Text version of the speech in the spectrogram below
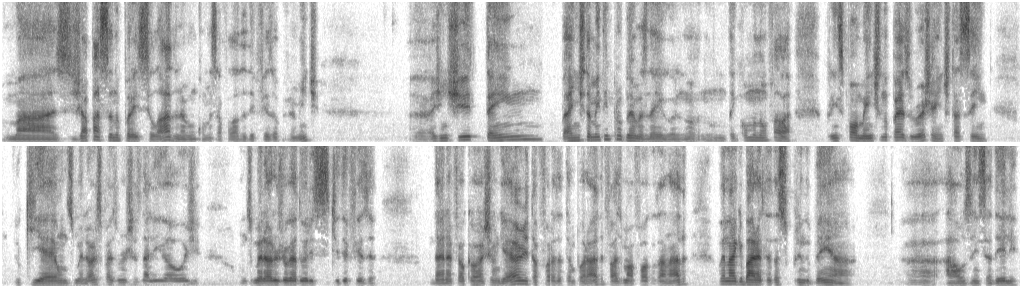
mas já passando por esse lado, né? Vamos começar a falar da defesa, obviamente. É, a gente tem. A gente também tem problemas, né, Igor? Não, não tem como não falar. Principalmente no pass rush, a gente tá sem o que é um dos melhores pass rushers da liga hoje, um dos melhores jogadores de defesa da NFL, que é o Rashan Gary, tá fora da temporada, faz uma falta danada. O Enagbar até tá suprindo bem a, a, a ausência dele.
